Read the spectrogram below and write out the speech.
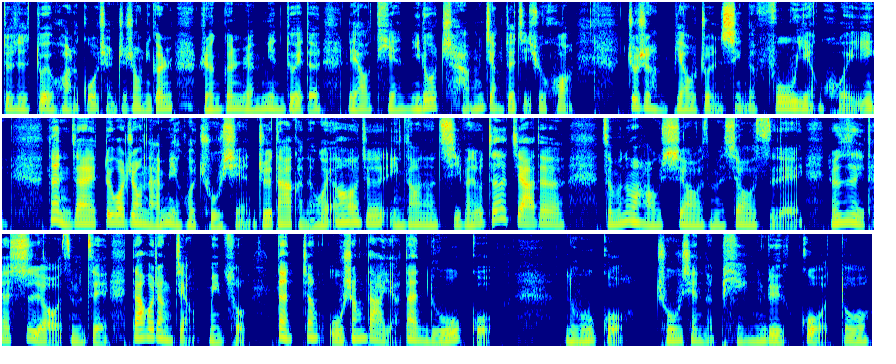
就是对话的过程之中，你跟人跟人面对的聊天，你都常讲这几句话。就是很标准型的敷衍回应，那你在对话之中难免会出现，就是大家可能会哦，就是营造那种气氛，说真的假的，怎么那么好笑，怎么笑死诶，就是自己太是哦，怎么这，大家会这样讲，没错，但这样无伤大雅。但如果如果出现的频率过多，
